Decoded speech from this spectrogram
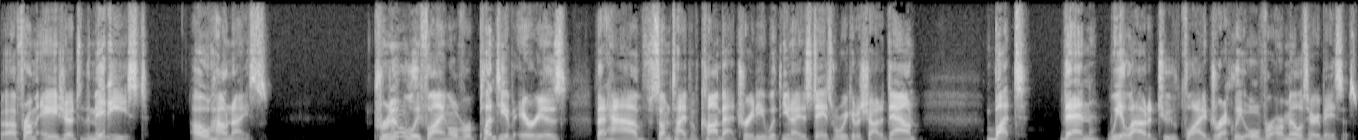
uh, from Asia to the Mid East. Oh, how nice. Presumably flying over plenty of areas that have some type of combat treaty with the United States where we could have shot it down. But then we allowed it to fly directly over our military bases.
